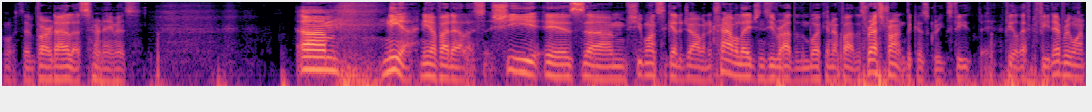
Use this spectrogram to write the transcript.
what's it, Vardalos, her name is, um, Nia, Nia Vardalos. She is um, she wants to get a job in a travel agency rather than work in her father's restaurant because Greeks feed, feel they have to feed everyone,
